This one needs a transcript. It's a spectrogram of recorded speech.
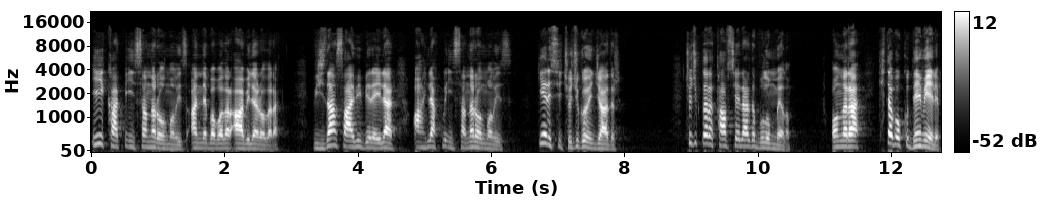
iyi kalpli insanlar olmalıyız. Anne, babalar, abiler olarak. Vicdan sahibi bireyler, ahlaklı insanlar olmalıyız. Gerisi çocuk oyuncağıdır. Çocuklara tavsiyelerde bulunmayalım. Onlara kitap oku demeyelim.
